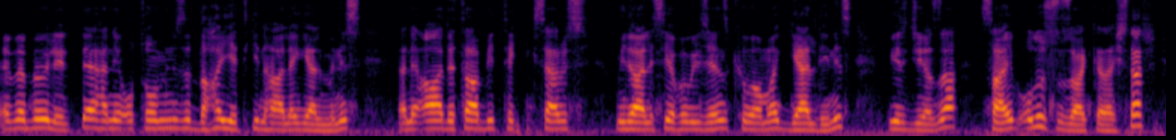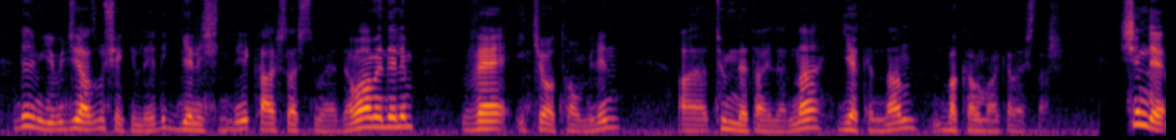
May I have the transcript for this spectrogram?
E, ve böylelikle hani otomobilinizde daha yetkin hale gelmeniz, hani adeta bir teknik servis müdahalesi yapabileceğiniz kıvama geldiğiniz bir cihaza sahip olursunuz arkadaşlar. Dediğim gibi cihaz bu şekildeydi. Gelin karşılaştırmaya devam edelim ve iki otomobilin tüm detaylarına yakından bakalım arkadaşlar. Şimdi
